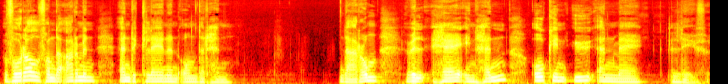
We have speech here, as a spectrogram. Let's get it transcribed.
vooral van de armen en de kleinen onder hen. Daarom wil hij in hen, ook in u en mij, leven.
